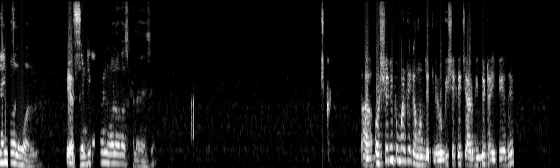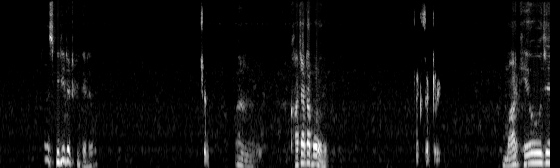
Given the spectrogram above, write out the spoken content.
nine point one one overs খেলা হয়েছে। অশ্বিনী কুমারকে কেমন দেখলে? অভিষেকে চার উইকেট আইপিএল এ স্পিরিটেড ক্রিকেটার। আর খাঁচাটা বড়। এক্স্যাক্টলি মার খেয়েও যে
